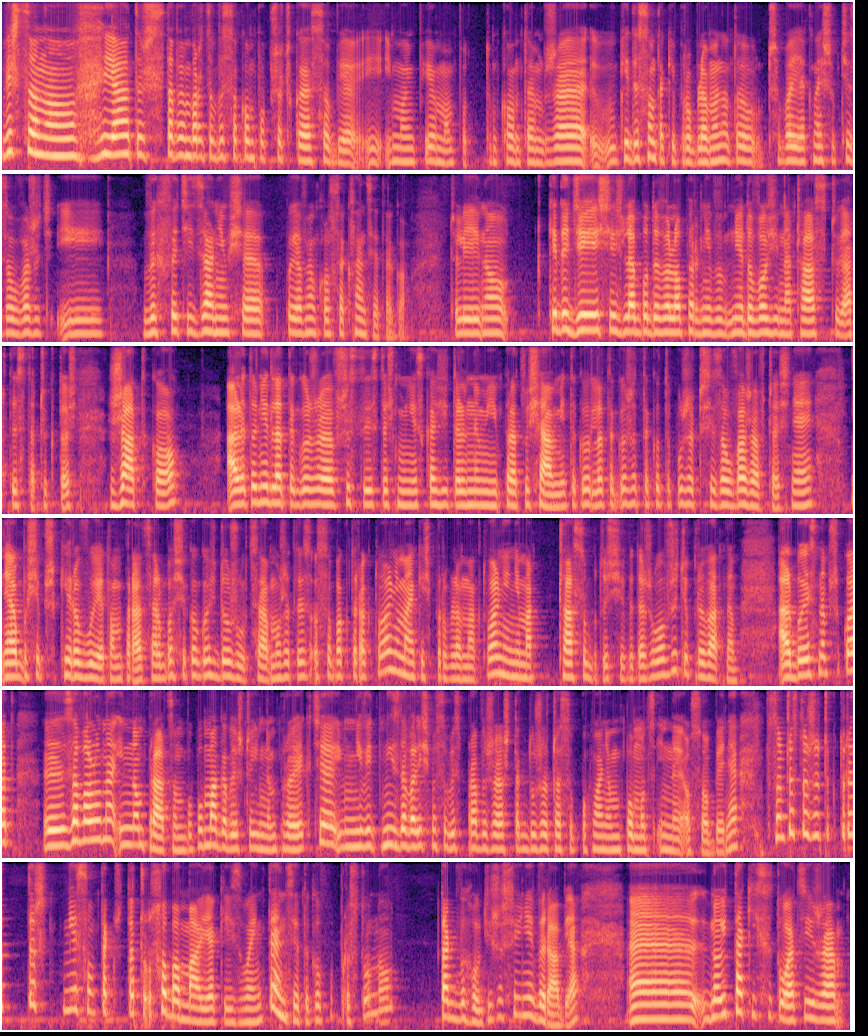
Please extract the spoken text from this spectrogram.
Wiesz co, no ja też stawiam bardzo wysoką poprzeczkę sobie i, i moim PM pod tym kątem, że kiedy są takie problemy, no to trzeba je jak najszybciej zauważyć i wychwycić, zanim się pojawią konsekwencje tego. Czyli no, kiedy dzieje się źle, bo deweloper nie, nie dowozi na czas, czy artysta, czy ktoś, rzadko, ale to nie dlatego, że wszyscy jesteśmy nieskazitelnymi pracusiami, tylko dlatego, że tego typu rzeczy się zauważa wcześniej, albo się przekierowuje tą pracę, albo się kogoś dorzuca. Może to jest osoba, która aktualnie ma jakieś problemy, aktualnie nie ma czasu, bo coś się wydarzyło w życiu prywatnym, albo jest na przykład y, zawalona inną pracą, bo pomaga w jeszcze innym projekcie i nie, nie zdawaliśmy sobie sprawy, że aż tak dużo czasu pochłania mu pomoc innej osobie, nie? To są często rzeczy, które też nie są tak, że ta osoba ma jakieś złe intencje, tylko po prostu, no, tak wychodzi, że się nie wyrabia. E, no i takich sytuacji, że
